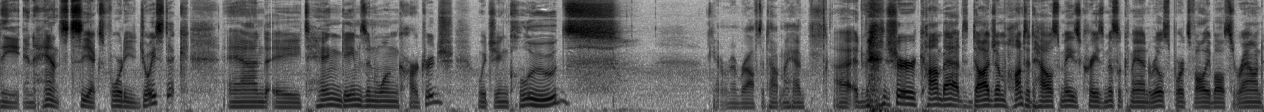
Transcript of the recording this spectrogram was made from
the enhanced CX40 joystick and a 10 games in one cartridge, which includes can't remember off the top of my head. Uh, Adventure, Combat, Dodge'em, Haunted House, Maze Craze, Missile Command, Real Sports, Volleyball, Surround,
